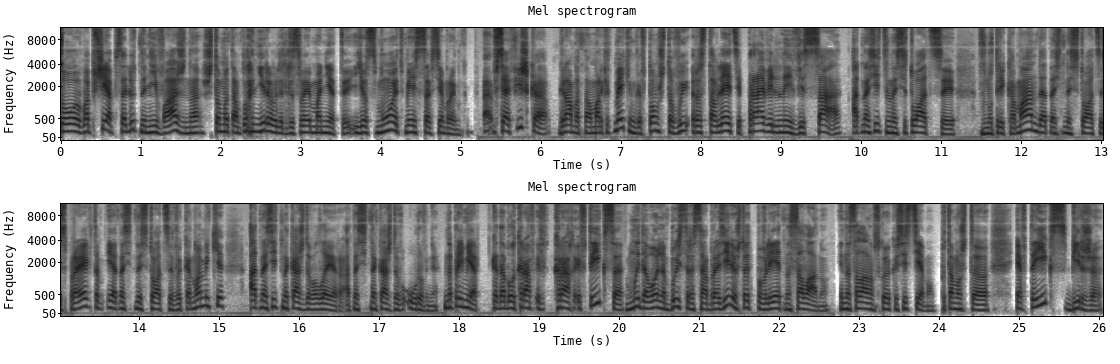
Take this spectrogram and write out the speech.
то вообще абсолютно не важно, что мы там планировали для своей монеты. Ее смоет вместе со всем рынком. А вся фишка грамотного маркетмейкинга в том, что вы расставляете правильные веса относительно ситуации внутри команды, относительно ситуации с проектом и относительно ситуации в экономике, относительно каждого layer а, относительно каждого уровня. Например, когда был крах, крах FTX, мы довольно быстро сообразили, что это повлияет на Solana и на солановскую экосистему, потому что FTX, биржа,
